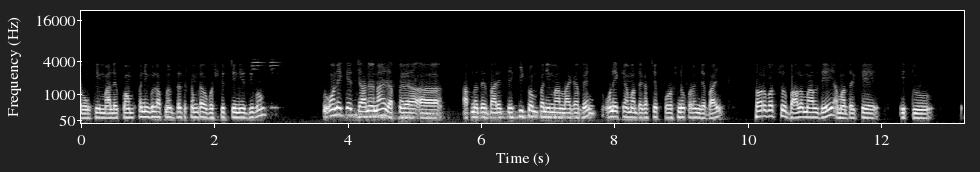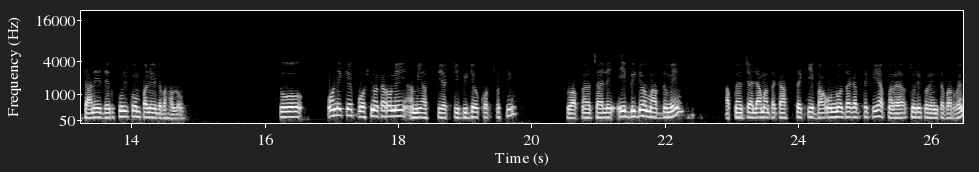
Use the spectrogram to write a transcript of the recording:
এবং কি মালের কোম্পানিগুলো আপনাদেরকে আমরা অবশ্যই চিনিয়ে দিব। তো অনেকে জানে না যে আপনারা আপনাদের বাড়িতে কি কোম্পানি মাল লাগাবেন অনেকে আমাদের কাছে প্রশ্ন করেন যে, ভাই, সর্বোচ্চ ভালো মাল দিয়ে আমাদেরকে একটু জানিয়ে দেন কোন কোম্পানি এটা ভালো? তো অনেকে প্রশ্ন কারণে আমি আজকে একটি ভিডিও করতেছি। তো আপনারা চাইলে এই ভিডিওর মাধ্যমে আপনারা চাইলে আমাদের কাছ থেকে বা অন্য জায়গা থেকে আপনারা তৈরি করে নিতে পারবেন।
